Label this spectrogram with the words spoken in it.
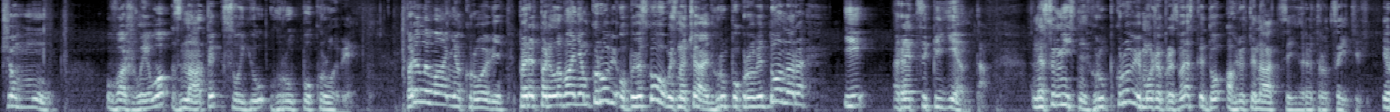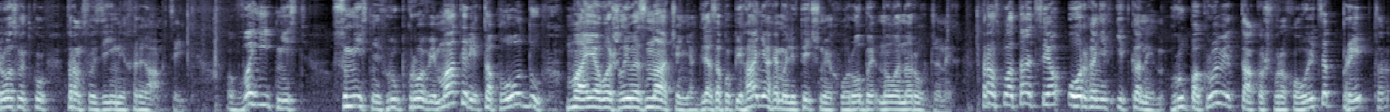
Чому важливо знати свою групу крові? Переливання крові. Перед переливанням крові обов'язково визначають групу крові донора і реципієнта. Несумісність груп крові може призвести до аглютинації еритроцитів і розвитку трансфузійних реакцій. Вагітність, сумісність груп крові матері та плоду має важливе значення для запобігання гемолітичної хвороби новонароджених. Трансплантація органів і тканин. Група крові також враховується при тр-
